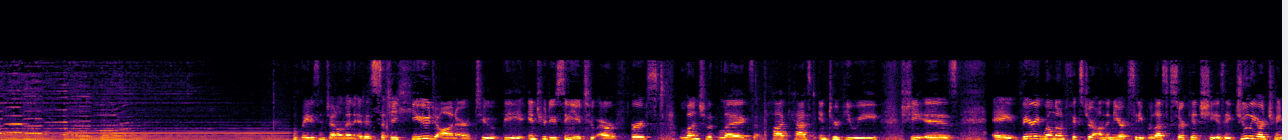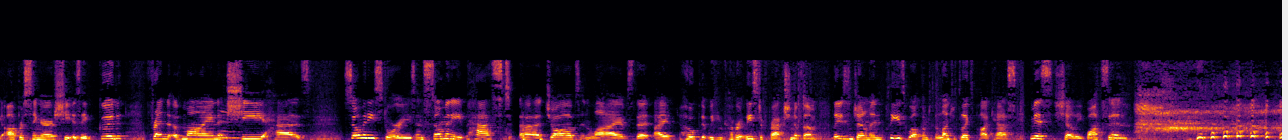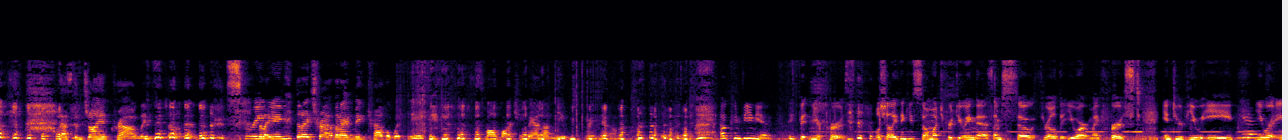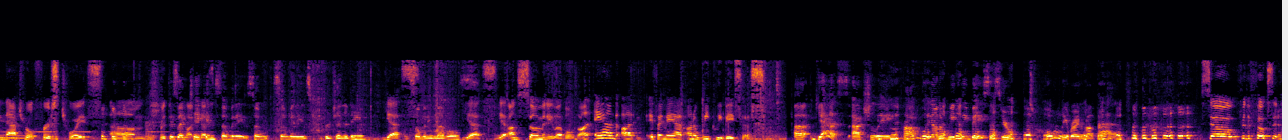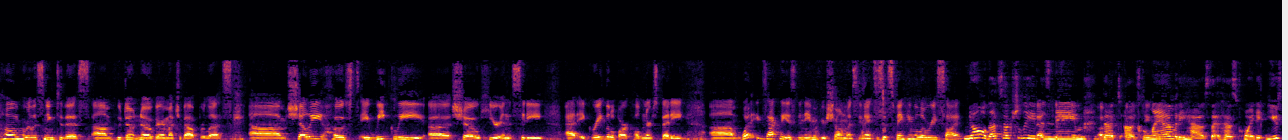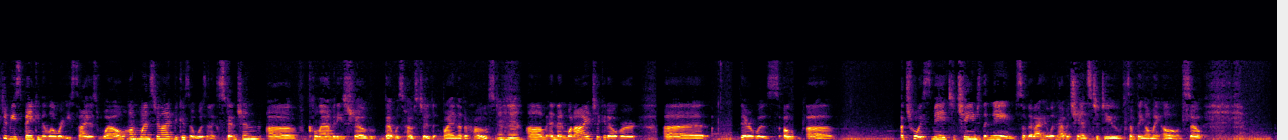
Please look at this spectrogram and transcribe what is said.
Well, ladies and gentlemen, it is such a huge honor to be introducing you to our first Lunch with Legs podcast interviewee. She is a very well known fixture on the New York City burlesque circuit. She is a Juilliard trained opera singer. She is a good friend of mine. She has so many stories and so many past uh, jobs and lives that I hope that we can cover at least a fraction of them. Ladies and gentlemen, please welcome to the Lunch with Legs podcast, Miss Shelley Watson. That's the giant crowd, ladies and gentlemen. that I Screaming. that I tra- that I make travel with me. Small marching band on mute right now. How convenient. They fit in your purse. Well, Shelley, thank you so much for doing this. I'm so thrilled that you are my first interviewee. You are a natural first choice um, for this Because I've podcast. taken so many so so many virginity, yes, so many levels. Yes, yeah, on so many levels, on, and on, if I may add, on a weekly basis. Uh, yes, actually, probably on a weekly basis. You're totally right about that. So, for the folks at home who are listening to this, um, who don't know very much about burlesque, um, Shelley hosts a weekly uh, show here in the city at a great little bar called Nurse Bettie. Um, what exactly is the name of your show on Wednesday nights? Is it Spanking the Lower East Side? No, that's actually That's the the- name that the uh, Calamity has that has coined it. Used to be Spanking the Lower East Side as well on Wednesday night because it was an extension of Calamity's show that was hosted by another host. Um, and then when I took it over, uh, there was a. Uh, a choice made to change the name so that I would have a chance to do something on my own. So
